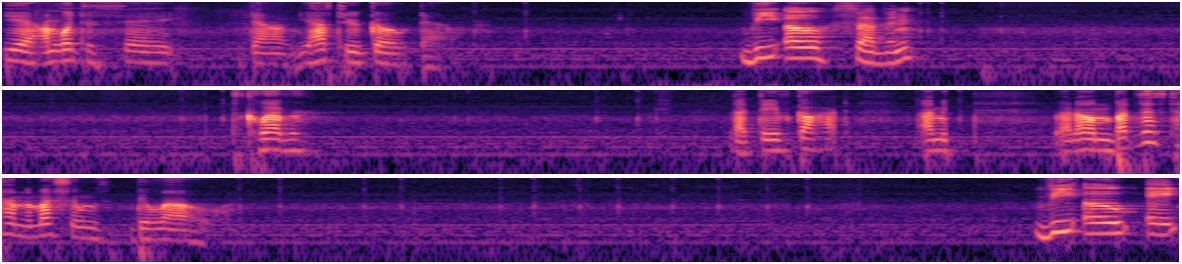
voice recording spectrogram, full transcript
Yeah, I'm going to say down. You have to go down. VO7. Clever. That they've got. I mean, but um, but this time the mushrooms below. VO8.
